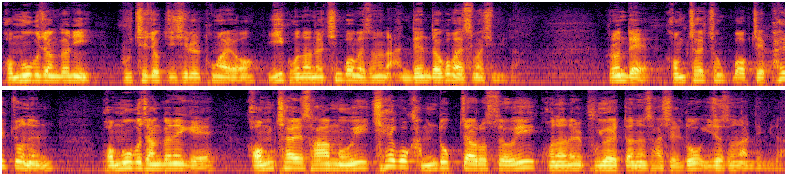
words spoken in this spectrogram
법무부 장관이 구체적 지시를 통하여 이 권한을 침범해서는 안 된다고 말씀하십니다. 그런데 검찰청법 제8조는 법무부 장관에게 검찰 사무의 최고 감독자로서의 권한을 부여했다는 사실도 잊어서는 안 됩니다.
